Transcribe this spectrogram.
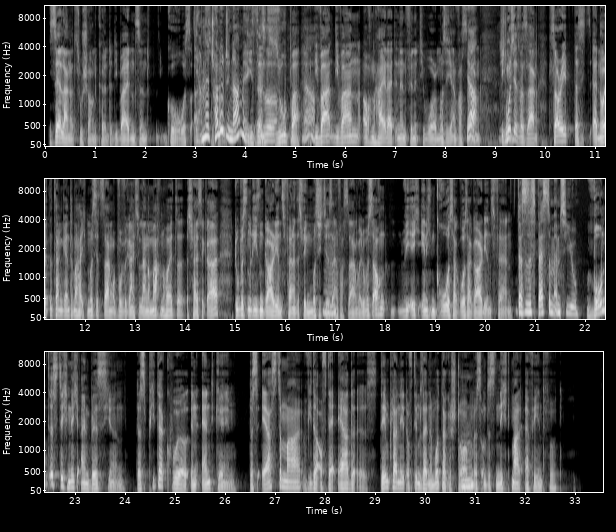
sehr lange zuschauen könnte. Die beiden sind großartig. Die haben eine tolle Dynamik. Die sind also, super. Ja. Die waren, die waren auch ein Highlight in Infinity War, muss ich einfach sagen. Ja, ich muss jetzt was sagen. Sorry, dass ich erneut eine Tangente mache. Ich muss jetzt sagen, obwohl wir gar nicht so lange machen heute, ist scheißegal. Du bist ein riesen Guardians-Fan, deswegen muss ich dir mhm. das einfach sagen, weil du bist auch, ein, wie ich, ähnlich ein großer, großer Guardians-Fan. Das ist das Beste im MCU. Wurmt es dich nicht ein bisschen, dass Peter Quill in Endgame das erste Mal wieder auf der Erde ist, dem Planet, auf dem seine Mutter gestorben mhm. ist und es nicht mal erwähnt wird?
